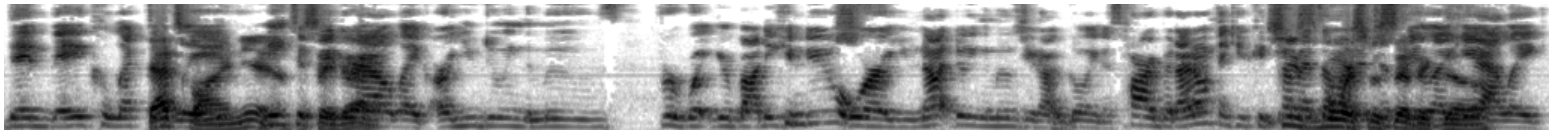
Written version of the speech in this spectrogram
then they collectively fine, yeah, need to figure that. out like, are you doing the moves? For what your body can do, or are you not doing the moves? You're not going as hard. But I don't think you can come She's more and just be specific, like, though. "Yeah, like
